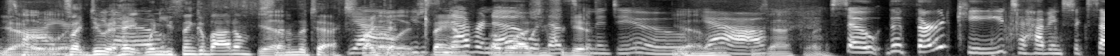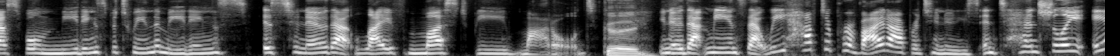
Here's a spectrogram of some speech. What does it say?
Yeah. Totally. It's like, do it. Hey, when you think about them, Yeah. send them the text. yeah, Right there. Totally. you just Bam. never know Otherwise what that's going to do. Yeah, yeah. exactly. So, the third key to having successful meetings between the meetings is to know that life must be modeled. Good. You know, that means that we have to provide opportunities intentionally and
